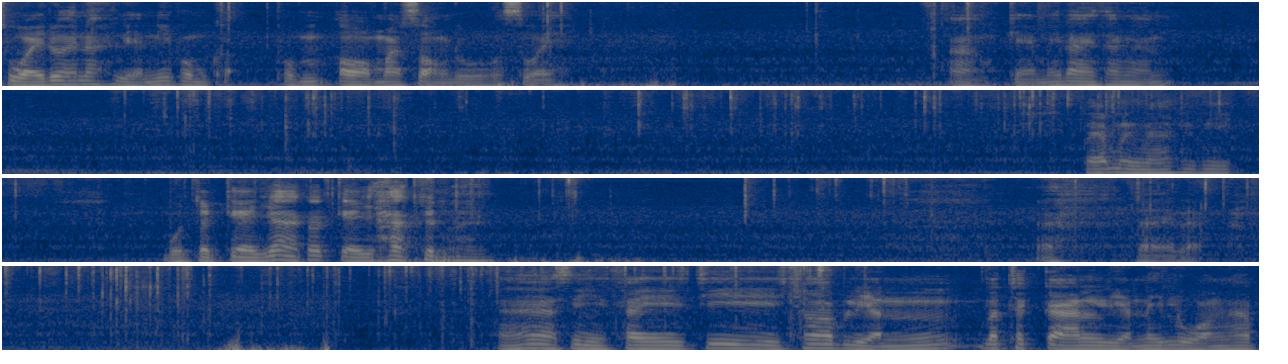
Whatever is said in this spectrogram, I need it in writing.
สวยด้วยนะ เหรียญนี้ผมผมออกมาส่องดูก็สวย อ้าว แกไม่ได้ทั้งนั้น แป๊บหนึ่งนะพี่พี่ บทจะแก่ยากก็แก่ยากขึ้นมาอะได้แล้วอ่าสิใครที่ชอบเหรียญรัชกาลเหรียญในหลวงครับ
